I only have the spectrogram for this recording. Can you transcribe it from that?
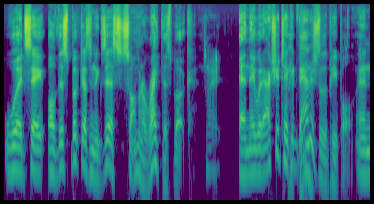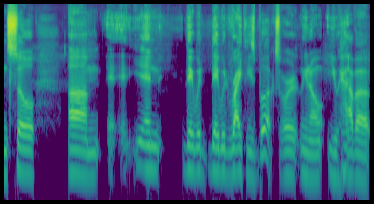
would say, "Oh, this book doesn't exist, so I'm going to write this book." right. And they would actually take advantage of the people. And so um and they would they would write these books or you know, you have a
